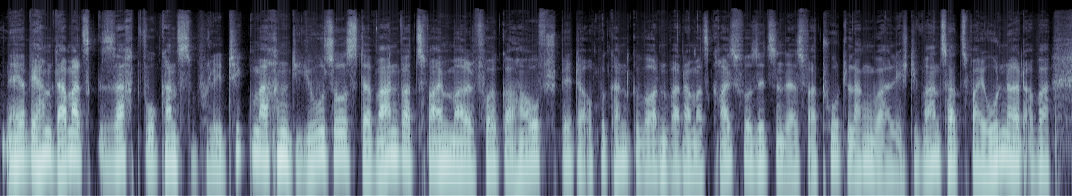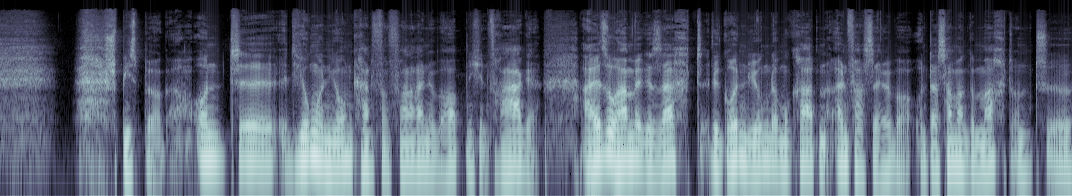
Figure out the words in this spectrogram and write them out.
Naja, wir haben damals gesagt, wo kannst du Politik machen? Die Jusos, da waren wir zweimal. Volker Hauf, später auch bekannt geworden, war damals Kreisvorsitzender. Es war totlangweilig. Die waren zwar 200, aber Spießbürger. Und äh, die Junge Union kam von vornherein überhaupt nicht in Frage. Also haben wir gesagt, wir gründen die Jungdemokraten einfach selber. Und das haben wir gemacht und äh,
